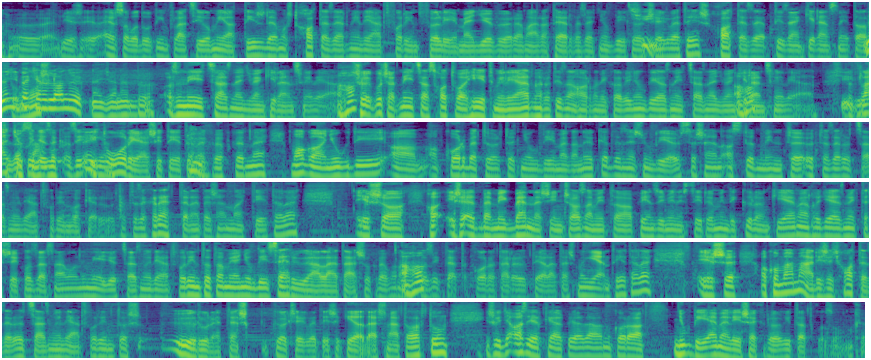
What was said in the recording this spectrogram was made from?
elszabadult infláció miatt is, de most 6000 milliárd forint fölé megy jövőre már a tervezett nyugdíjköltségvetés. 6019-nél tartunk Mennyibe most. kerül a nők 40 ebből? Az 449 milliárd. Aha. Sőt, bocsánat, 467 milliárd, mert a 13. havi nyugdíj az 449 Aha. milliárd. Fű, látjuk, hogy ezek az itt óriási tételek röpködnek. Maga a nyugdíj, a, a korbetöltő fizetett nyugdíj, meg a nők kedvezményes nyugdíja összesen, az több mint 5500 milliárd forintba kerül. Tehát ezek rettenetesen nagy tételek, és, a, ha, és ebben még benne sincs az, amit a pénzügyminisztérium mindig külön kiemel, hogy ez még tessék hozzászámolni 4-500 milliárd forintot, ami a nyugdíj szerű állátásokra vonatkozik, tehát a korhatár előtti ellátás, meg ilyen tételek, és akkor már már is egy 6500 milliárd forintos őrületes költségvetési kiadásnál tartunk, és ugye azért kell például, amikor a nyugdíj emelésekről vitatkozunk,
